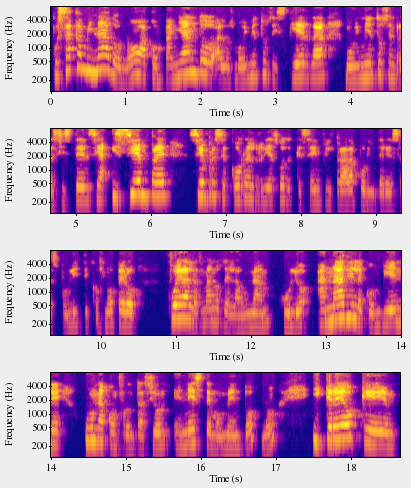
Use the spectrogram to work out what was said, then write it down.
pues ha caminado, ¿no? Acompañando a los movimientos de izquierda, movimientos en resistencia y siempre, siempre se corre el riesgo de que sea infiltrada por intereses políticos, ¿no? Pero fuera las manos de la UNAM, Julio, a nadie le conviene una confrontación en este momento, ¿no? Y creo que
